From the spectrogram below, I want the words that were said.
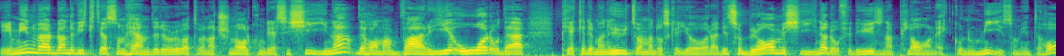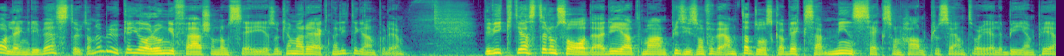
I min värld bland det viktigaste som hände då var att det var nationalkongress i Kina. Det har man varje år och där pekade man ut vad man då ska göra. Det är så bra med Kina då för det är ju en sån här planekonomi som vi inte har längre i väst utan de brukar göra ungefär som de säger så kan man räkna lite grann på det. Det viktigaste de sa där är att man precis som förväntat då ska växa minst 6,5% vad det gäller BNP.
